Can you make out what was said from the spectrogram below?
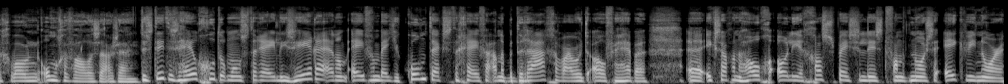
gewoon omgevallen zou zijn. Dus dit is heel goed om ons te realiseren. En om even een beetje context te geven aan de bedragen waar we het over hebben. ik zag een hoge olie- en gasspecialist van het Noorse Equinor.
